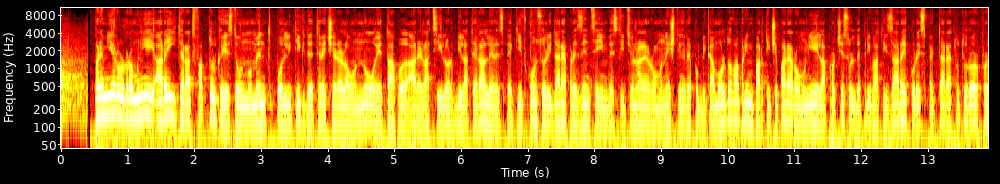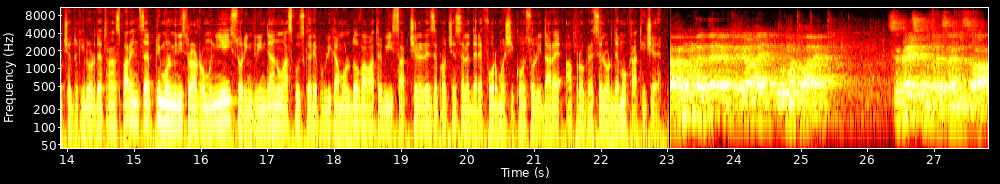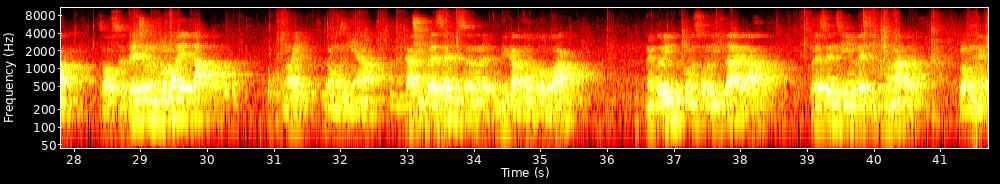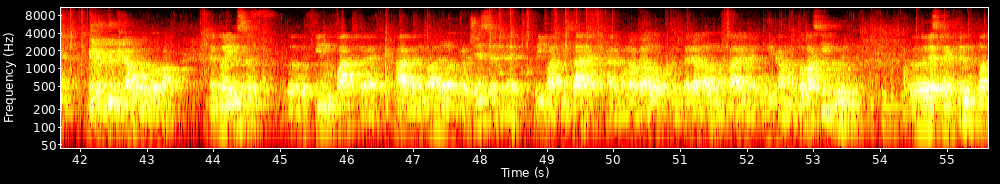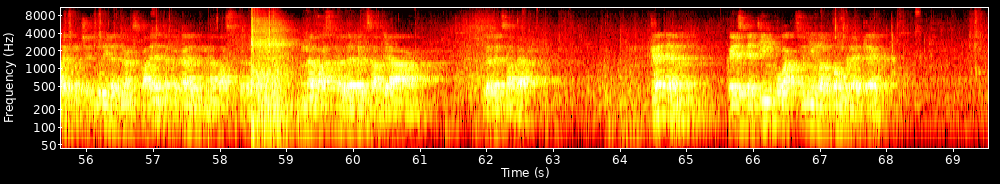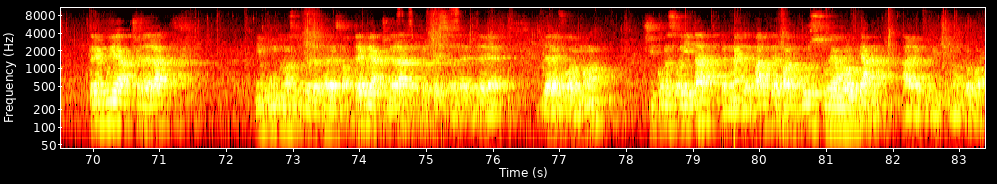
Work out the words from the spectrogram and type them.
Premierul României a reiterat faptul că este un moment politic de trecere la o nouă etapă a relațiilor bilaterale, respectiv consolidarea prezenței investiționale românești în Republica Moldova prin participarea României la procesul de privatizare cu respectarea tuturor procedurilor de transparență. Primul ministru al României, Sorin Grindeanu, a spus că Republica Moldova va trebui să accelereze procesele de reformă și consolidare a progreselor democratice. Avem în vedere în perioada următoare să creștem prezența sau să trecem într-o nouă etapă noi, România, ca și prezență în Republica Moldova, ne dorim consolidarea prezenței investiționale românești în Republica Moldova. Ne dorim să uh, fim parte a eventualelor procese de privatizare care vor avea loc în perioada următoare în Republica Moldova, sigur, uh, respectând toate procedurile transparente pe care dumneavoastră, dumneavoastră le veți avea le veți avea. Credem că este timpul acțiunilor concrete. Trebuie accelerat, din punctul nostru de vedere, sau trebuie accelerate procesele de, de reformă și consolidat pe mai departe parcursul european al Republicii Moldova.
